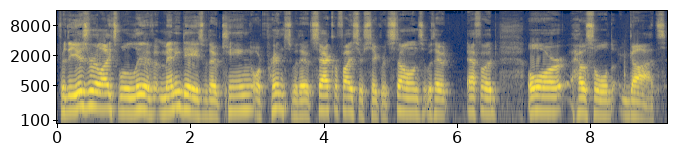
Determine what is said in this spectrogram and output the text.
For the Israelites will live many days without king or prince, without sacrifice or sacred stones, without ephod or household gods.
